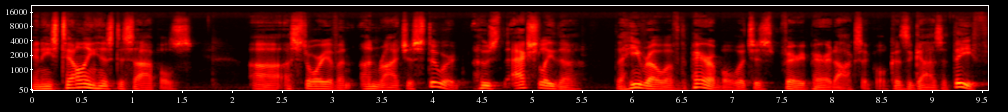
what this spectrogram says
And he's telling his disciples uh, a story of an unrighteous steward who's actually the, the hero of the parable, which is very paradoxical because the guy's a thief.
